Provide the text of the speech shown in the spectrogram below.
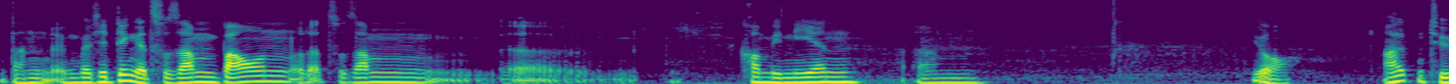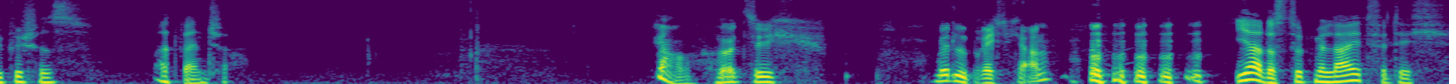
dann irgendwelche Dinge zusammenbauen oder zusammen äh, kombinieren. Ähm, ja, halt ein typisches Adventure. Ja, hört sich mittelprächtig an. ja, das tut mir leid für dich.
